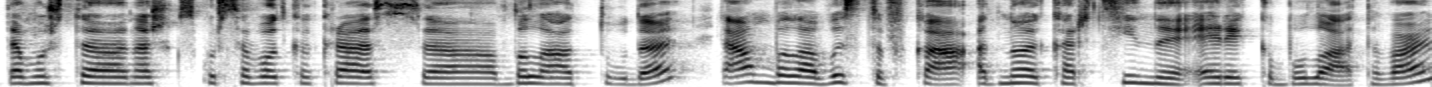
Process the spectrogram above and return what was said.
потому что наш экскурсовод как раз а, была оттуда. Там была выставка одной картины Эрика Булатова,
